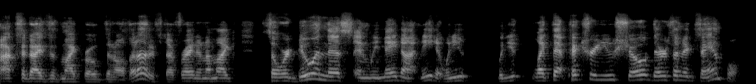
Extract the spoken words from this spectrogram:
oxidizes microbes and all that other stuff, right? And I'm like, so we're doing this, and we may not need it. When you when you like that picture you showed, there's an example.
